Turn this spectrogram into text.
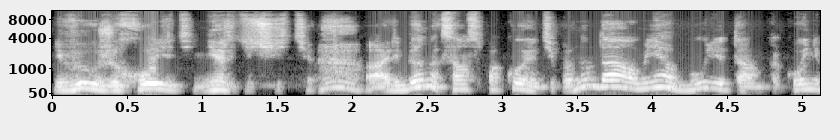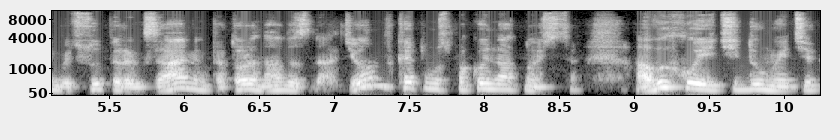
и вы уже ходите, нервничаете, а ребенок сам спокойно, типа, ну да, у меня будет там какой-нибудь супер экзамен, который надо сдать, и он к этому спокойно относится. А вы ходите и думаете,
